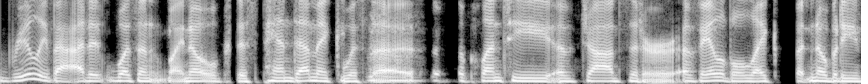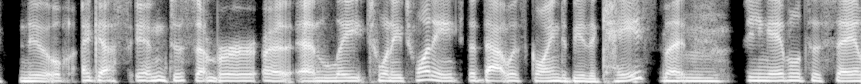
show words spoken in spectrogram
really bad. It wasn't, I know, this pandemic with the, the, the, plenty of jobs that are available, like, but nobody knew, I guess, in December uh, and late 2020 that that was going to be the case. But mm. being able to say,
